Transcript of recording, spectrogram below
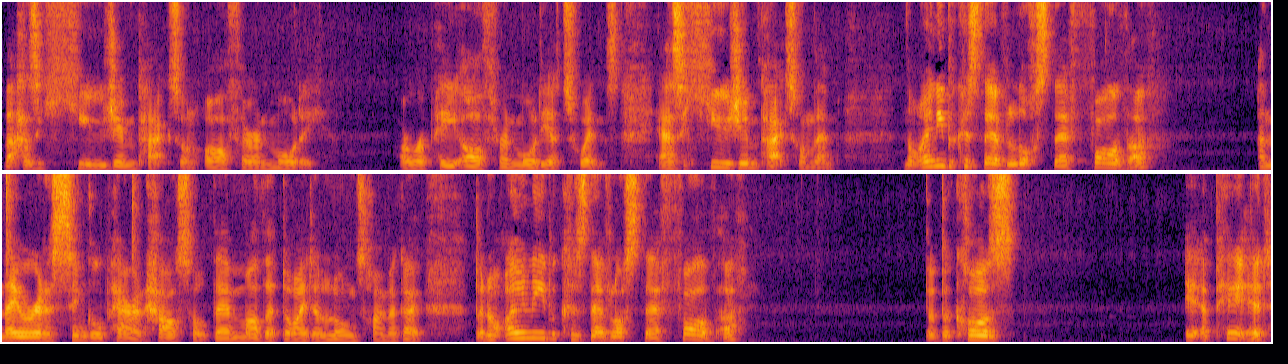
that has a huge impact on Arthur and Maudie. I repeat, Arthur and Maudie are twins. It has a huge impact on them, not only because they've lost their father, and they were in a single parent household, their mother died a long time ago, but not only because they've lost their father, but because it appeared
